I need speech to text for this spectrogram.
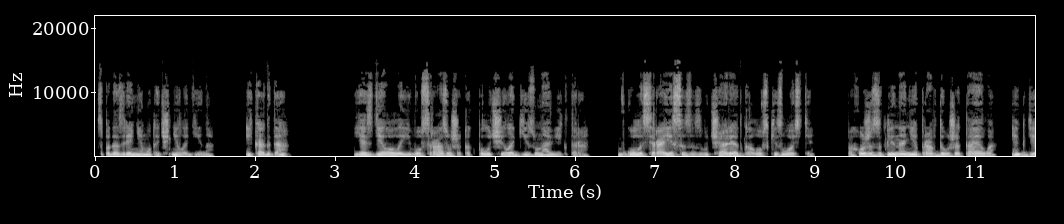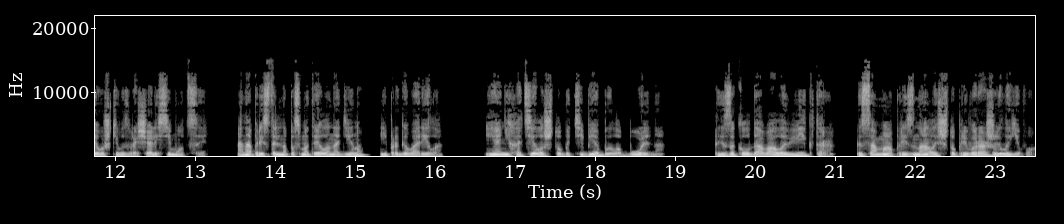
С подозрением уточнила Дина. И когда? Я сделала его сразу же, как получила Гизу на Виктора. В голосе Раисы зазвучали отголоски злости. Похоже, заклинание правды уже таяло, и к девушке возвращались эмоции. Она пристально посмотрела на Дину и проговорила. «Я не хотела, чтобы тебе было больно. Ты заколдовала Виктора. Ты сама призналась, что приворожила его»,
